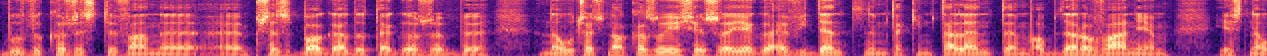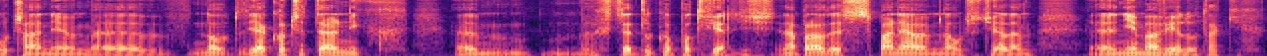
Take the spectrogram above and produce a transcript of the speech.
był wykorzystywany e, przez Boga do tego, żeby nauczać. No okazuje się, że jego ewidentnym takim talentem, obdarowaniem jest nauczaniem. No, jako czytelnik chcę tylko potwierdzić, naprawdę jest wspaniałym nauczycielem, nie ma wielu takich.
